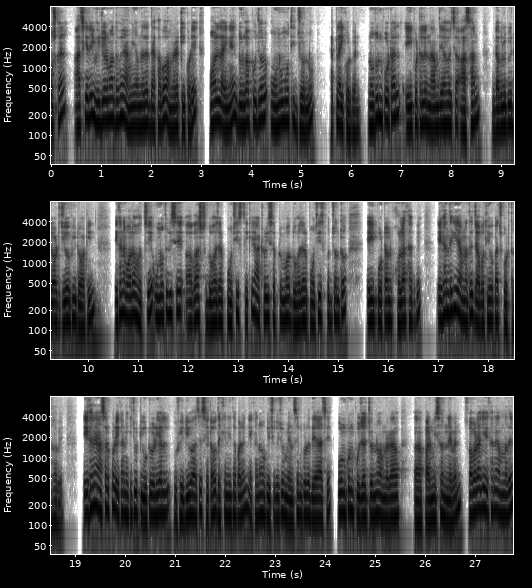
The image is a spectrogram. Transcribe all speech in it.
নমস্কার। আজকের এই ভিডিওর মাধ্যমে আমি আপনাদের দেখাবো আপনারা কি করে অনলাইনে দুর্গাপুজোর অনুমতির জন্য অ্যাপ্লাই করবেন। নতুন পোর্টাল, এই পোর্টালের নাম দেওয়া হয়েছে আসান WB dot GOV dot in এখানে বলা হচ্ছে উনত্রিশে আগস্ট দু হাজার পঁচিশ থেকে আঠেরোই সেপ্টেম্বর দু হাজার পঁচিশ পর্যন্ত এই পোর্টাল খোলা থাকবে। এখান থেকেই আপনাদের যাবতীয় কাজ করতে হবে। এখানে আসার পর এখানে কিছু টিউটোরিয়াল ভিডিও আছে, সেটাও দেখে নিতে পারেন। এখানেও কিছু কিছু মেনশন করে দেওয়া আছে, কোন কোন পূজার জন্য আপনারা পারমিশন নেবেন। সবার আগে এখানে আপনাদের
